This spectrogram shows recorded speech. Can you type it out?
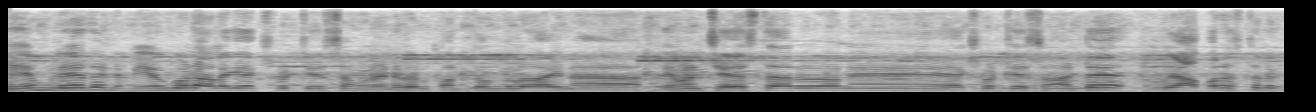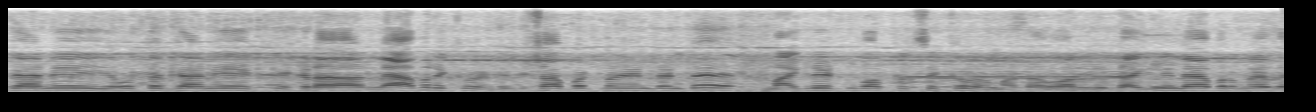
ఏం లేదండి మేము కూడా అలాగే ఎక్స్పెక్ట్ చేసాం రెండు వేల పంతొమ్మిదిలో ఆయన ఏమైనా చేస్తారు అని ఎక్స్పెక్ట్ చేసాం అంటే వ్యాపారస్తులకు కానీ యువతకు కానీ ఇక్కడ లేబర్ ఎక్కువ అండి విశాఖపట్నం ఏంటంటే మైగ్రేషన్ వర్కర్స్ ఎక్కువ అనమాట వాళ్ళు డైలీ లేబర్ మీద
